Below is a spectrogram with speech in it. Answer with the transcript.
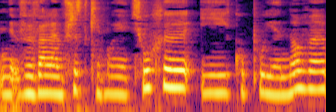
wywalam wszystkie moje ciuchy i kupuję nowe,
